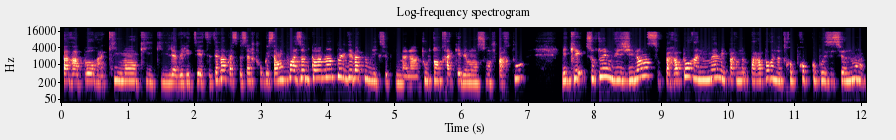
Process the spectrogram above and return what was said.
par rapport à qui ment, qui, dit la vérité, etc. Parce que ça, je trouve que ça empoisonne quand même un peu le débat public, ce climat-là, hein. tout le temps traquer des mensonges partout, mais qui est surtout une vigilance par rapport à nous-mêmes et par, par rapport à notre propre positionnement.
